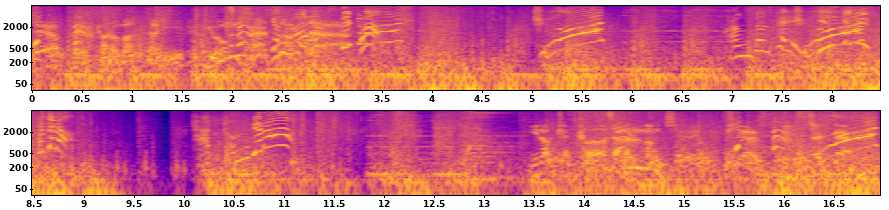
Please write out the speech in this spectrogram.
내 발가로 막다니 용서할 수 야! 없다! 없애주마! 큐! 광전사의 일격을 받아라! 이렇게 커다란 망치를 피할 수 있을까?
